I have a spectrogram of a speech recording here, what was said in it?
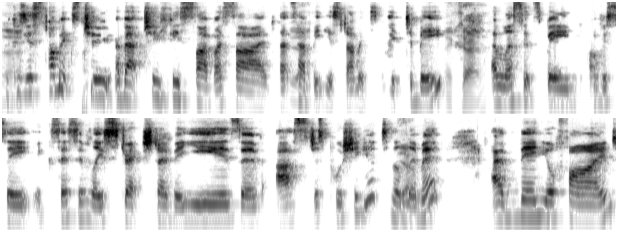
Because your stomach's two about two fists side by side. That's Yeah. how big your stomach's meant to be Okay. unless it's been obviously excessively stretched over years of us just pushing it to the Yeah. limit. And then you'll find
